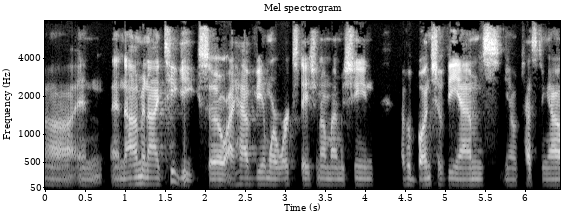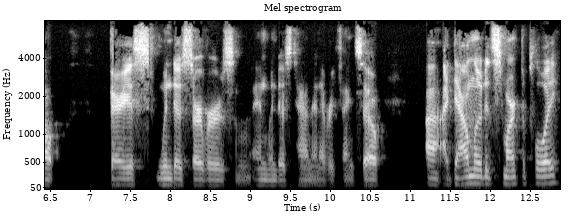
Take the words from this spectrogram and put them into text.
Uh, and and I'm an IT geek, so I have VMware Workstation on my machine. I have a bunch of VMs, you know, testing out various Windows servers and, and Windows 10 and everything. So uh, I downloaded Smart Deploy.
